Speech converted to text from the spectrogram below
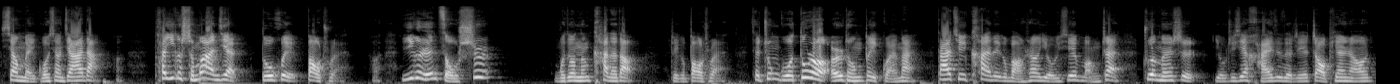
像美国、像加拿大啊，他一个什么案件都会爆出来啊，一个人走失，我都能看得到这个爆出来。在中国，多少儿童被拐卖？大家去看这个网上有一些网站，专门是有这些孩子的这些照片，然后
